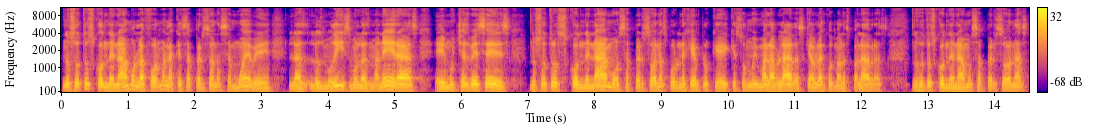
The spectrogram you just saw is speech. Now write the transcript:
Nosotros condenamos la forma en la que esa persona se mueve, los modismos, las maneras. Eh, muchas veces nosotros condenamos a personas, por un ejemplo, que, que, son muy mal habladas, que hablan con malas palabras. Nosotros condenamos a personas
